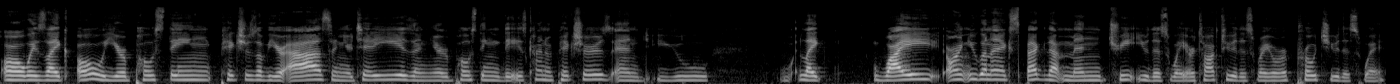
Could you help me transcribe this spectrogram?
are always like, "Oh, you're posting pictures of your ass and your titties and you're posting these kind of pictures and you like why aren't you going to expect that men treat you this way or talk to you this way or approach you this way?"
